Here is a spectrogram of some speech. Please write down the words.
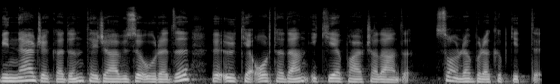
Binlerce kadın tecavüze uğradı ve ülke ortadan ikiye parçalandı. Sonra bırakıp gitti.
